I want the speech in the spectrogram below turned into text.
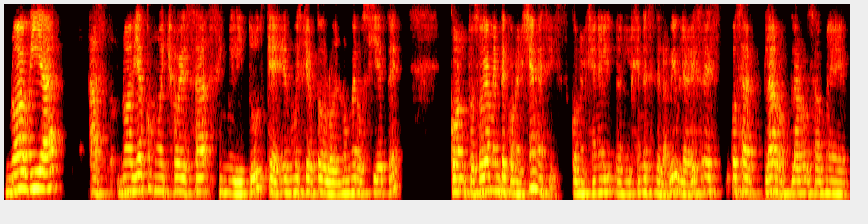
no había no había como hecho esa similitud, que es muy cierto lo del número 7, con, pues obviamente con el Génesis, con el, el Génesis de la Biblia. Es, es, o sea, claro, claro, o sea, me,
